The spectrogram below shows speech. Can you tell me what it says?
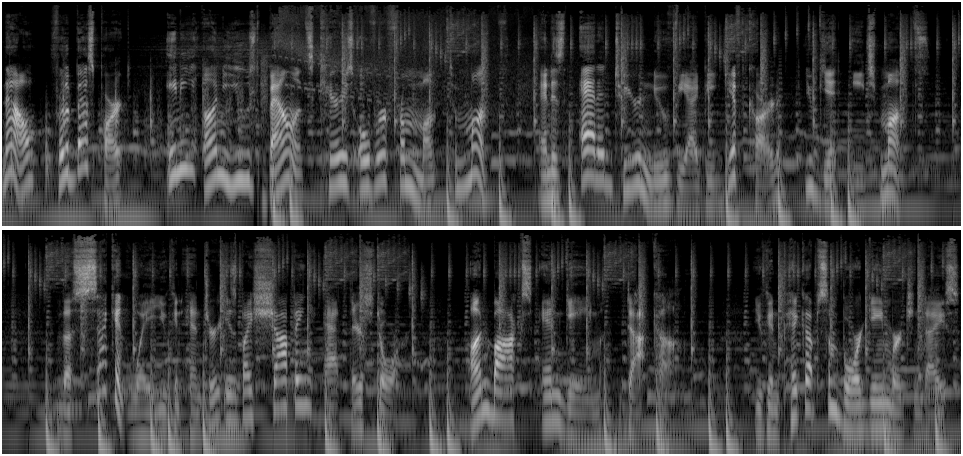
Now, for the best part, any unused balance carries over from month to month and is added to your new VIP gift card you get each month. The second way you can enter is by shopping at their store, unboxandgame.com. You can pick up some board game merchandise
